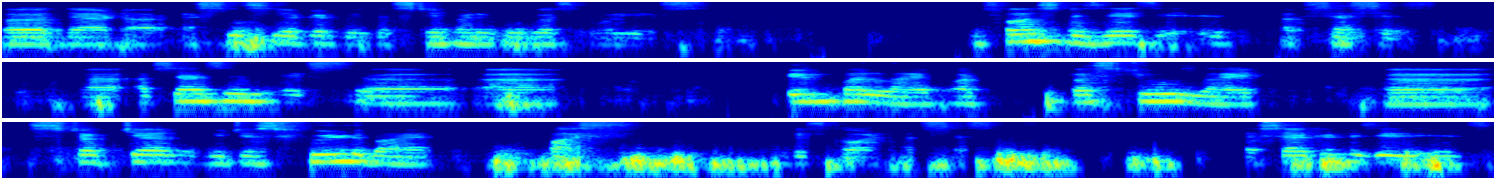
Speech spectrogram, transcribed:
uh, that are associated with the Staphylococcus aureus. The first disease is abscesses. Uh, abscesses is uh, uh, pimple-like or pustule-like uh, structure which is filled by pus. It is called abscesses. The second disease is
